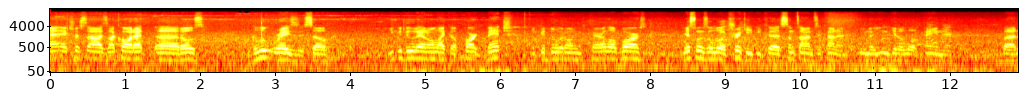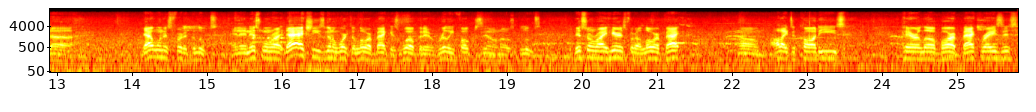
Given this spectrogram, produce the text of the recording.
That exercise, I call that uh, those glute raises. So you could do that on like a park bench. You could do it on these parallel bars. This one's a little tricky because sometimes it kind of, you know, you can get a little pain there. But uh, that one is for the glutes. And then this one right, that actually is gonna work the lower back as well, but it really focuses in on those glutes. This one right here is for the lower back. Um, I like to call these parallel bar back raises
